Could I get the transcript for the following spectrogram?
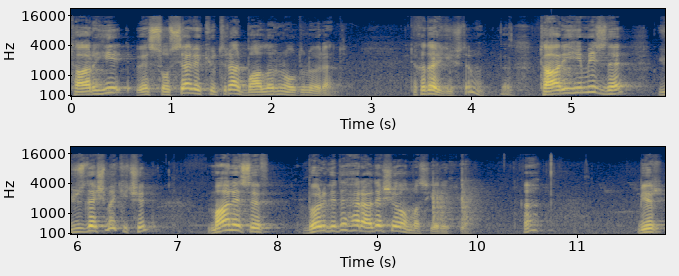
tarihi ve sosyal ve kültürel bağların olduğunu öğrendik. Ne kadar ilginç değil mi? Tarihimizle yüzleşmek için maalesef bölgede herhalde şey olması gerekiyor. Ha? Bir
